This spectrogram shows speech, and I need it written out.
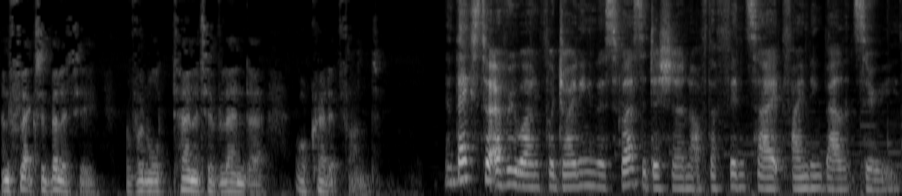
and flexibility of an alternative lender or credit fund. And thanks to everyone for joining this first edition of the FinSight Finding Balance series.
